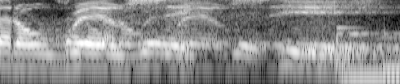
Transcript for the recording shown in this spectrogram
That old rail shit, yeah.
